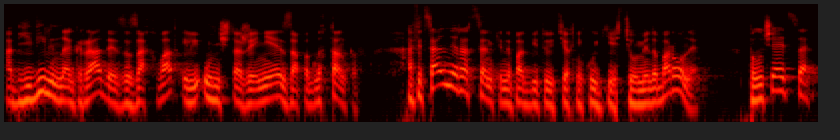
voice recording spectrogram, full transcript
объявили награды за захват или уничтожение западных танков. Официальные расценки на подбитую технику есть у Минобороны. Получается,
